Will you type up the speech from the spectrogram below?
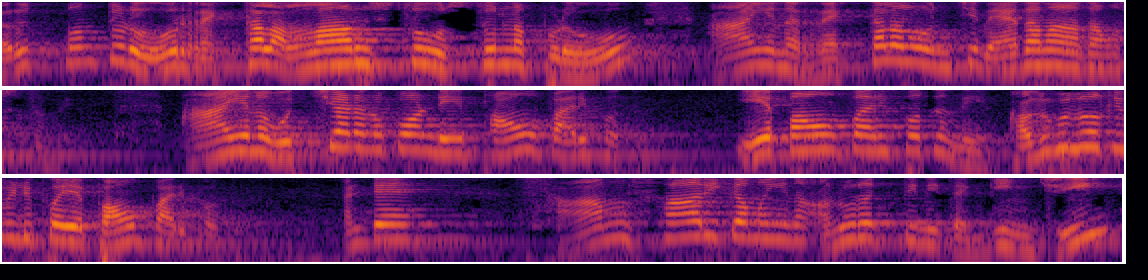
గరుత్మంతుడు రెక్కలు అల్లారుస్తూ వస్తున్నప్పుడు ఆయన రెక్కలలోంచి వేదనాదం వస్తుంది. ఆయన వచ్చాడనుకోండి పాము పారిపోతుంది. ఏ పాము పారిపోతుంది? కలుగులోకి వెళ్ళిపోయే పాము పారిపోతుంది. అంటే సాంసారికమైన అనురక్తిని తగ్గించి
